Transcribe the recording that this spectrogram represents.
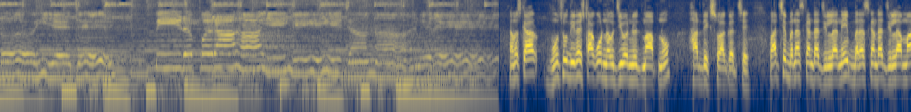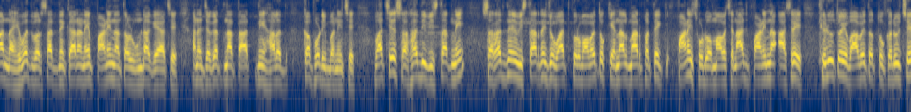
કહીએ જે પીડ પરાઈ નમસ્કાર હું છું દિનેશ ઠાકોર નવજીવન ન્યૂઝમાં આપનું હાર્દિક સ્વાગત છે. વાત છે બનાસકાંઠા જિલ્લાની. બનાસકાંઠા જિલ્લામાં નહિવત વરસાદને કારણે પાણીના તળ ઊંડા ગયા છે અને જગતના તાતની હાલત કફોડી બની છે. વાત છે સરહદી વિસ્તારની. સરહદની વિસ્તારની જો વાત કરવામાં આવે તો કેનાલ મારફતે પાણી છોડવામાં આવે છે અને આજ પાણીના આશરે ખેડૂતોએ વાવેતર તો કર્યું છે.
